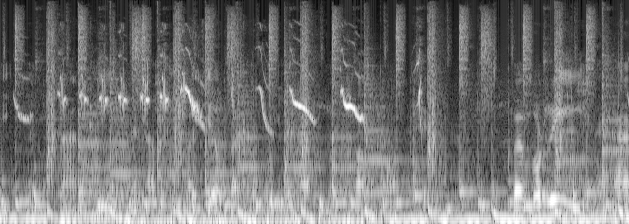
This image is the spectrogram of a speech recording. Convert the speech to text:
อีกหนึ่งสถานที่นะครับที่มาเที่ยวกันนะครับในช่องของเป็นแฟมบอรี่นะฮะ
